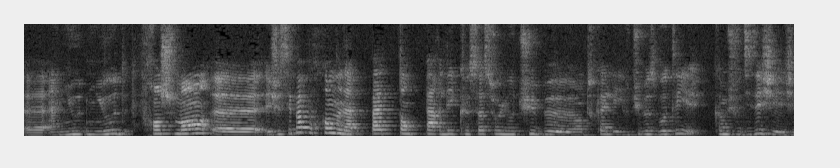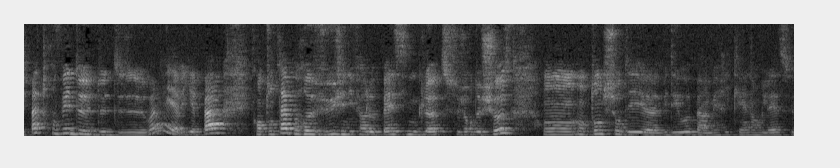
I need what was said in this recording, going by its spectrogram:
euh, un nude nude. Franchement, euh, je sais pas pourquoi on n'en a pas tant parlé que ça sur YouTube. Euh, en tout cas, les youtubeuses beauté. Comme je vous disais, j'ai pas trouvé de... voilà, il n'y a, pas... Quand on tape revue, Jennifer Lopez, Inglot, ce genre de choses, on, tombe sur des vidéos ben, américaines, anglaises,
